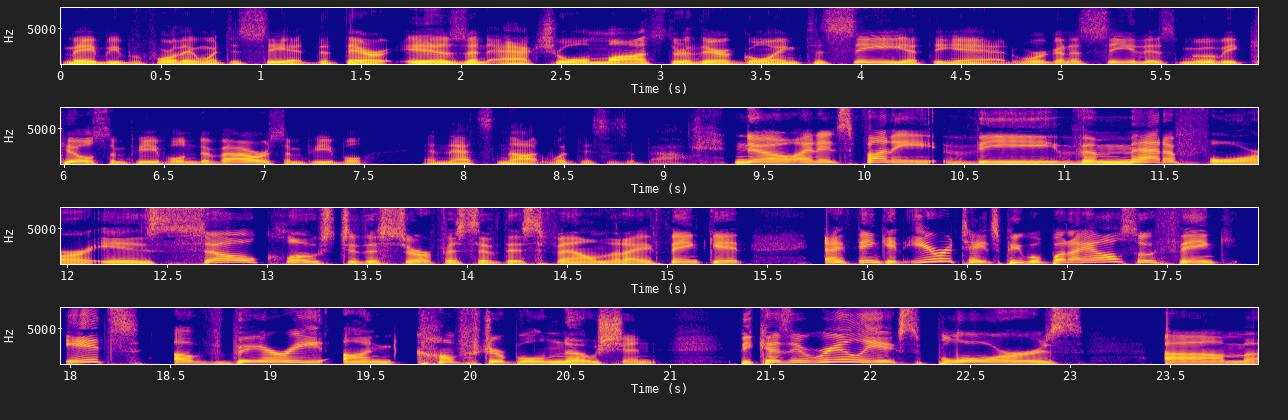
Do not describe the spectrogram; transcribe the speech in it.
maybe before they went to see it that there is an actual monster they're going to see at the end. We're going to see this movie kill some people and devour some people, and that's not what this is about. No, and it's funny. The the metaphor is so close to the surface of this film that I think it I think it irritates people, but I also think it's a very uncomfortable notion because it really explores um,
